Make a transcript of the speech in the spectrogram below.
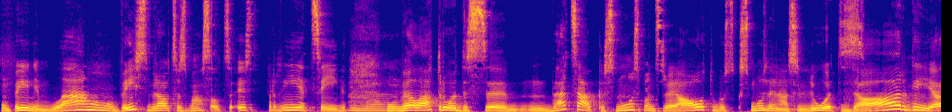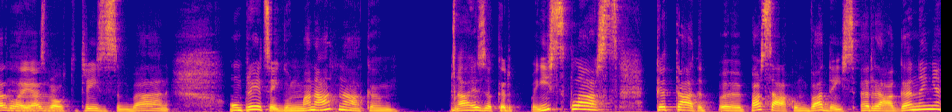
un pieņemu lēmumu. Visi brauc uz masalacu. Es priecīga. Jā. Un vēl atrodas eh, vecāki, kas nosponsorē autobusu, kas mūsdienās ir ļoti dārgi, ja, lai aizbrauktu 30 bērni. Un priecīgi. Un man atnāk aizvakar izklāsts, ka tāda pasākuma vadīs raganiņa,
